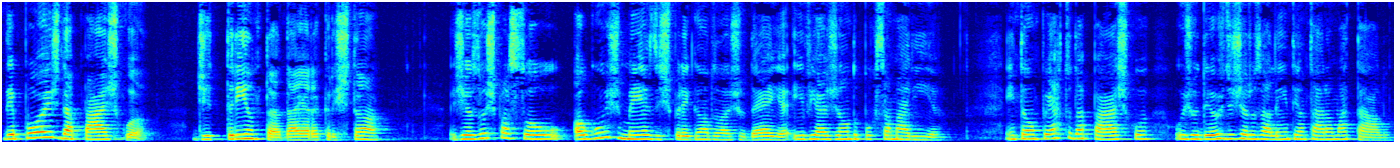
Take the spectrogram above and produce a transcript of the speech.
Depois da Páscoa de 30 da era cristã, Jesus passou alguns meses pregando na Judéia e viajando por Samaria. Então, perto da Páscoa, os judeus de Jerusalém tentaram matá-lo.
